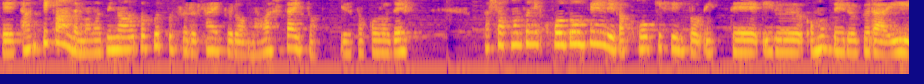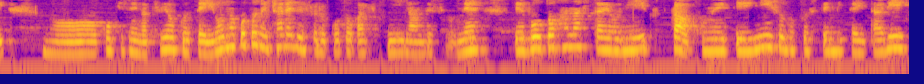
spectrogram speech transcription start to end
えー、短期間で学びのアウトプットするサイクルを回したいというところです。私は本当に行動原理が好奇心と言っている、思っているぐらい、あの好奇心が強くていろんなことにチャレンジすることが好きなんですよね。で、冒頭話したようにいくつかコミュニティに所属してみていたり、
